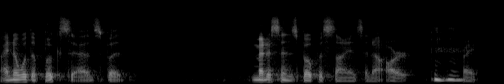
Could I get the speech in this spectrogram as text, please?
I know what the book says, but medicine is both a science and an art, mm-hmm. right?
